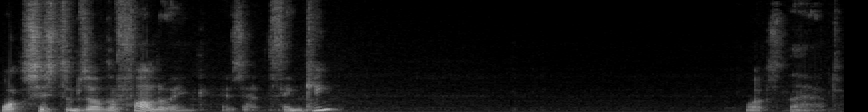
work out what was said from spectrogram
what systems are the following? Is that thinking? What's that?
